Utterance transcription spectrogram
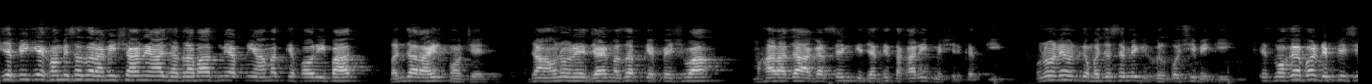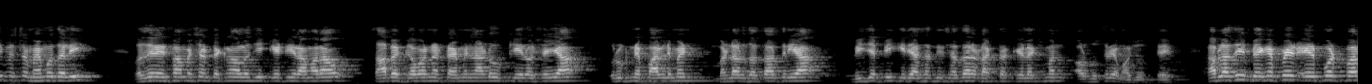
J P کے قومی صدر امیت شاہ نے آج حیدرآباد میں اپنی آمد کے فوری بعد بنجا راہل پہنچے جہاں انہوں نے جین مذہب کے پیشوا مہاراجہ اگر سنگھ کی جنتی تقاریب میں شرکت کی۔ انہوں نے ان کے مجسمے کی گلپوشی بھی کی۔ اس موقع پر deputy chief minister Mahmood Ali, وزیر information technology K T Rama Rao سابق گورنر تمل ناڈو کے روشیا رکن parliament Bandaru Dattatreya B J P کی ریاستی صدر ڈاکٹر کے لکشمن اور دوسرے موجود تھے۔ قبل عظیم بیگم پیٹ ایئرپورٹ پر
